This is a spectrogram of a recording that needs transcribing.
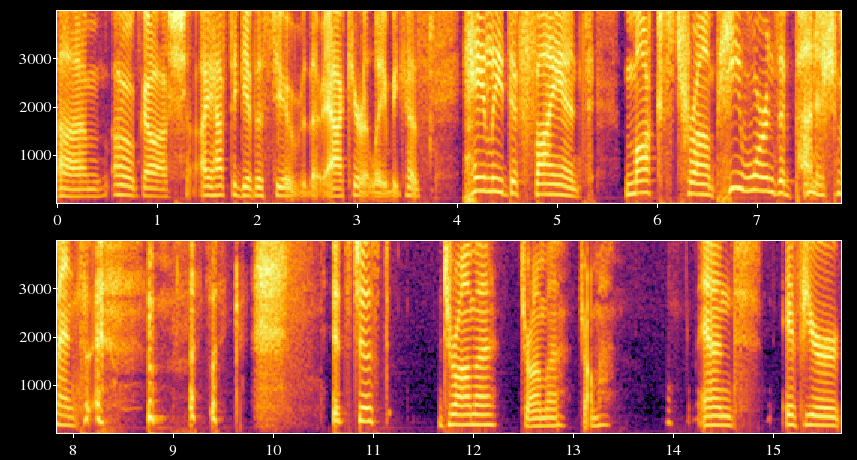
um, oh gosh, I have to give this to you accurately because Haley Defiant mocks Trump. He warns of punishment. it's like, it's just drama, drama, drama. And if you're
